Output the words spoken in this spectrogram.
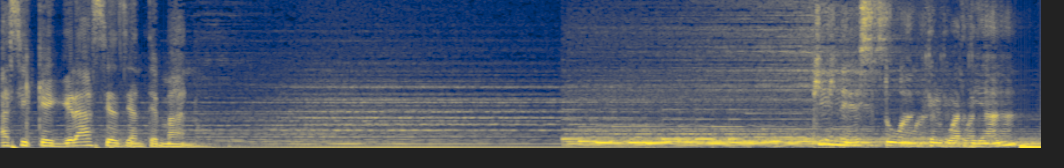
Así que gracias de antemano. ¿Quién es tu ángel guardián?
